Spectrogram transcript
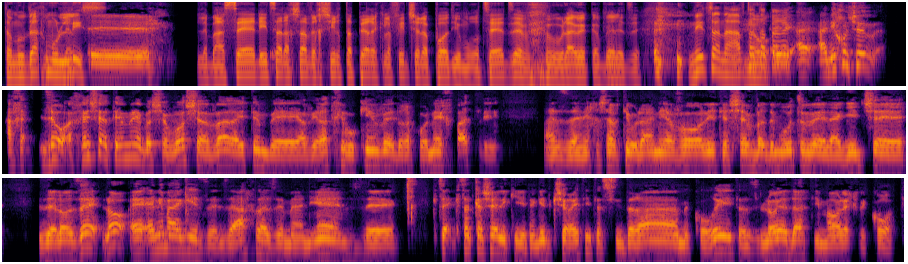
אתה מודח מול ליס. אה, למעשה, ניצן עכשיו הכשיר את הפרק לפיד של הפודיום, הוא רוצה את זה, ואולי הוא יקבל את זה. ניצן, אהבת. את הפרק? אני חושב, אח- זהו, אחרי שאתם בשבוע שעבר הייתם באווירת חיבוקים ודרקוני אכפת לי, אז אני חשבתי אולי אני אבוא להתיישב בדמות ולהגיד שזה לא זה, לא, אין לי מה להגיד, זה, זה אחלה, זה מעניין, זה קצת, קצת קשה לי, כי נגיד כשראיתי את הסדרה המקורית, אז לא ידעתי מה הולך לקרות.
